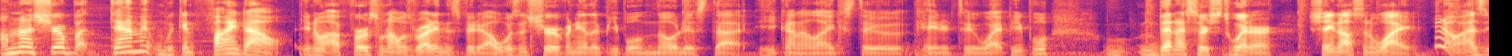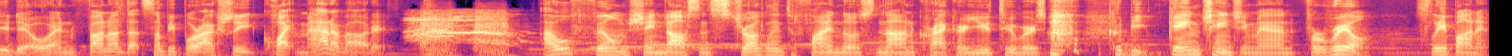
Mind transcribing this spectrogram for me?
I'm not sure, but damn it, we can find out. You know, at first when I was writing this video, I wasn't sure if any other people noticed that he kind of likes to cater to white people. Then I searched Twitter, Shane Dawson White, you know, as you do, and found out that some people are actually quite mad about it. I will film Shane Dawson struggling to find those non-cracker YouTubers. Could be game-changing, man, for real. Sleep on it.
